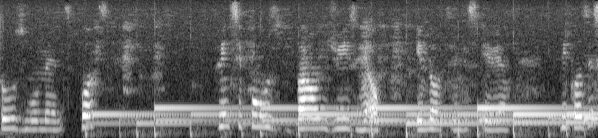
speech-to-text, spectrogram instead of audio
those moments, but principles, boundaries help a lot in this area because this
